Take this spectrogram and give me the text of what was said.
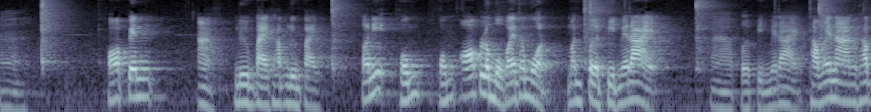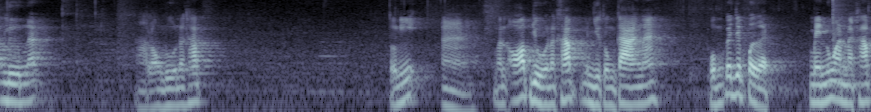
อ่าพอเป็นอะลืมไปครับลืมไป ตอนนี้ผมผมออฟระบบไว้ทั้งหมด มันเปิดปิดไม่ได้อ่าเปิดปิดไม่ได้ทำไว้นานครับลืมแล้วอ่าลองดูนะครับ ตรงนี้อ่ามันออฟอยู่นะครับ มันอยู่ตรงกลางนะ ผมก็จะเปิดเมนวลนะครับ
